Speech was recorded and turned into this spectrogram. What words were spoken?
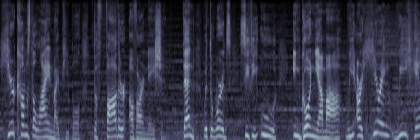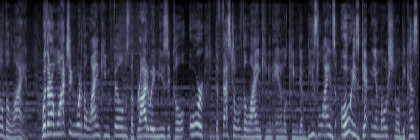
Here comes the lion, my people, the father of our nation. Then, with the words Sithi U Ingonyama, we are hearing We Hail the Lion. Whether I'm watching one of the Lion King films, the Broadway musical, or the Festival of the Lion King in Animal Kingdom, these lines always get me emotional because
